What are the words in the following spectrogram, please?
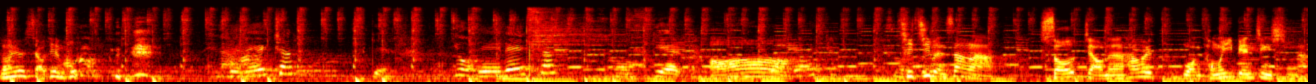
然后就是小垫步。Derecha, izquierda. Derecha, izquierda. 哦，其实基本上啦，手脚呢，它会往同一边进行啦，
